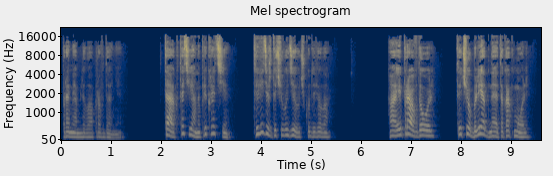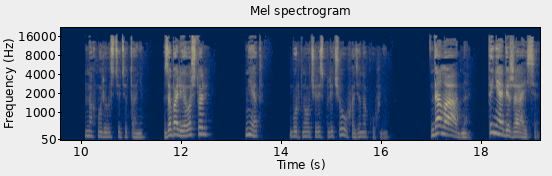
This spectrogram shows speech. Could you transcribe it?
промямлила оправдание. Так, Татьяна, прекрати. Ты видишь, до чего девочку довела? А и правда, Оль, ты че, бледная-то, как моль? Нахмурилась тетя Таня. Заболела, что ли? Нет, буркнула через плечо, уходя на кухню. Да ладно, ты не обижайся.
